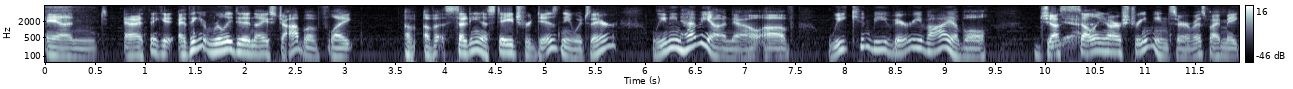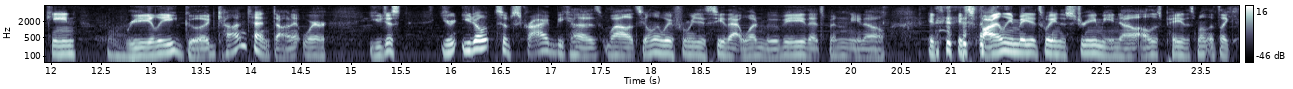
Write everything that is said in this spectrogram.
and and I think it I think it really did a nice job of like of, of setting a stage for Disney, which they're leaning heavy on now. Of we can be very viable just Yeah. selling our streaming service by making really good content on it, where you just you you don't subscribe because well it's the only way for me to see that one movie that's been you know it's it's finally made its way into streaming now I'll just pay this month. It's like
